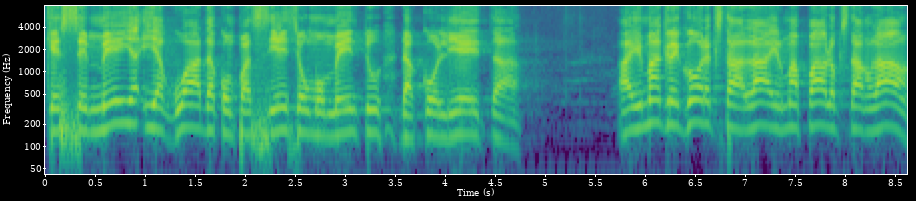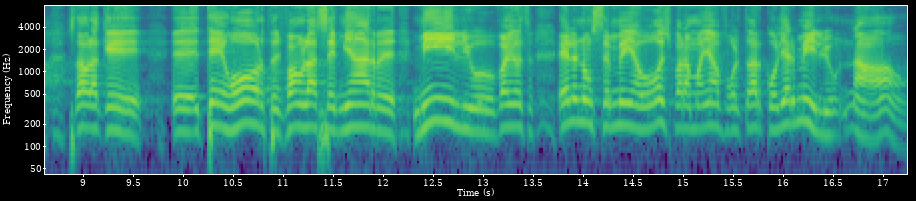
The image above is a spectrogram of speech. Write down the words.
que semeia e aguarda com paciência o momento da colheita. A irmã Gregória que está lá, a irmã Paula que está lá, está lá que eh, tem hortas, vão lá semear eh, milho. Vai, ele não semeia hoje para amanhã voltar a colher milho. Não.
